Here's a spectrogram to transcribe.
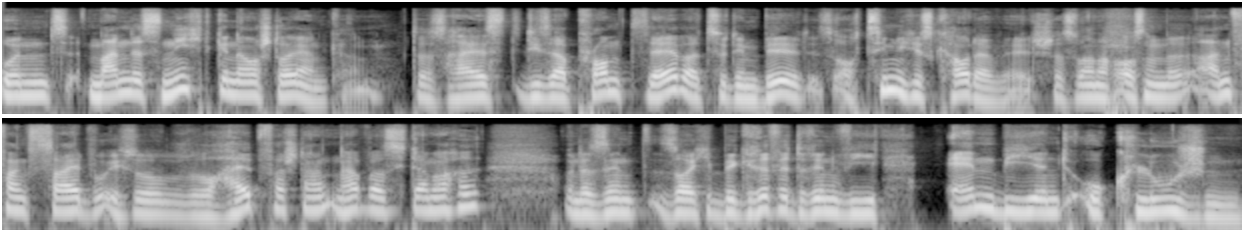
und man das nicht genau steuern kann. Das heißt, dieser Prompt selber zu dem Bild ist auch ziemliches Kauderwelsch. Das war noch aus einer Anfangszeit, wo ich so, so halb verstanden habe, was ich da mache. Und da sind solche Begriffe drin wie Ambient Occlusion,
